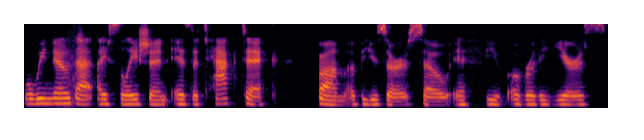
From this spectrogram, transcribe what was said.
Well, we know that isolation is a tactic from abusers. So if you've over the years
